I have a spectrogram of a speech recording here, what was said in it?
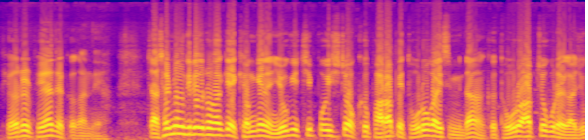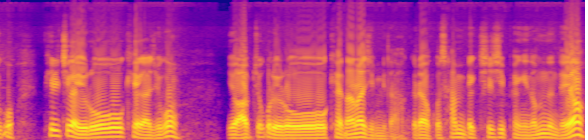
별을 베야 될 것 같네요. 자 설명드리도록 할게요. 경계는 여기 집 보이시죠? 그 바로 앞에 도로가 있습니다. 그 도로 앞쪽으로 해가지고 필지가 이렇게 해가지고 요 앞쪽으로 이렇게 나눠집니다. 그래갖고 370평이 넘는데요.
